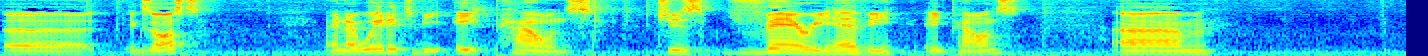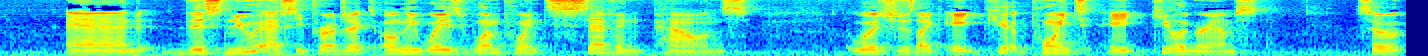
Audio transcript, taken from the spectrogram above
uh, exhaust, and I weighed it to be 8 pounds, which is very heavy, 8 pounds. Um, and this new SC project only weighs 1.7 pounds, which is like 8.8 kilograms. So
